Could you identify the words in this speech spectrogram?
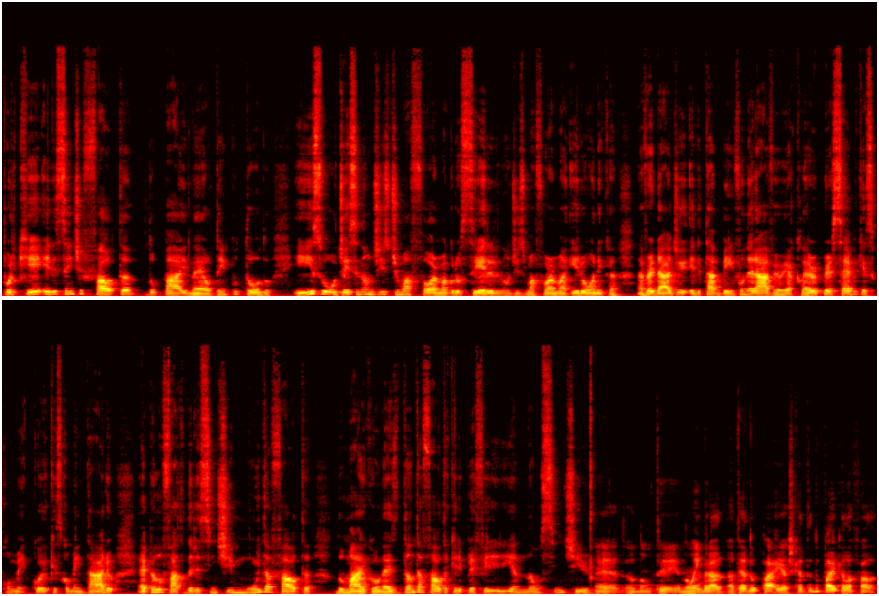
porque ele sente falta do pai, né, o tempo todo. E isso o Jace não diz de uma forma grosseira, ele não diz de uma forma irônica. Na verdade, ele tá bem vulnerável e a Clary percebe que esse, que esse comentário é pelo fato dele sentir muita falta do Michael, né? Tanta falta que ele preferiria não sentir. É, eu não ter, não lembrar até do pai, acho que é até do pai que ela fala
